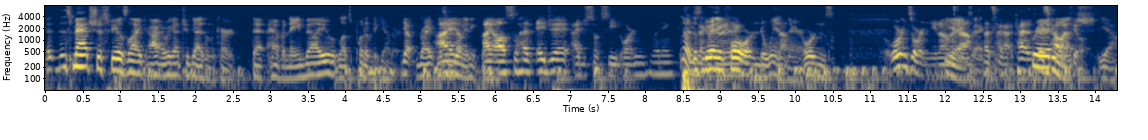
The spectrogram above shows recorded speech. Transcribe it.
this match just feels like all right, we got two guys on the card that have a name value. Let's put them together. Yep. Right. Doesn't I, do anything for I him. also have AJ. I just don't see Orton winning. No, it doesn't do gonna anything for Orton to win No. there. Orton's Orton's Orton, you know. Yeah, Yeah, exactly. That's how I, kind of, that's how much. I feel. Yeah.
